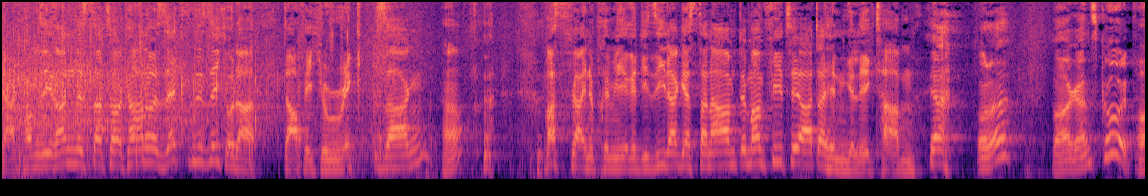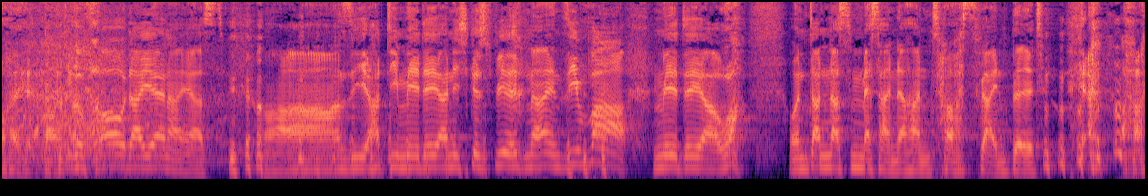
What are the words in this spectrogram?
Ja, kommen Sie ran, Mr. Tocano. Setzen Sie sich, oder darf ich Rick sagen? Ha? Was für eine Premiere, die Sie da gestern Abend im Amphitheater hingelegt haben. Ja, oder? War ganz gut. Oh, ja. Und Ihre Frau Diana erst. Oh, sie hat die Medea nicht gespielt. Nein, sie war Medea. Wow. Und dann das Messer in der Hand. Oh, was für ein Bild. ja,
